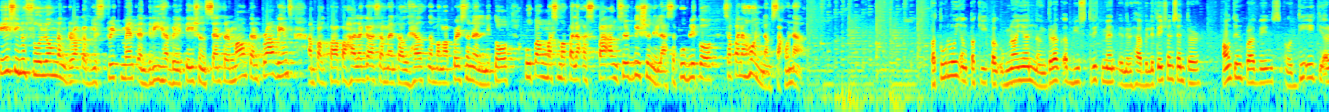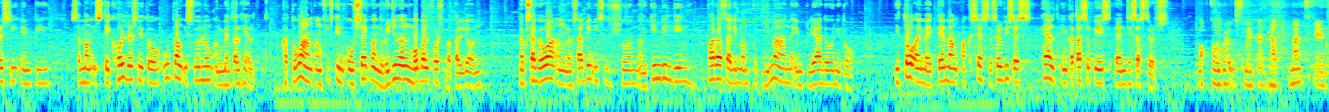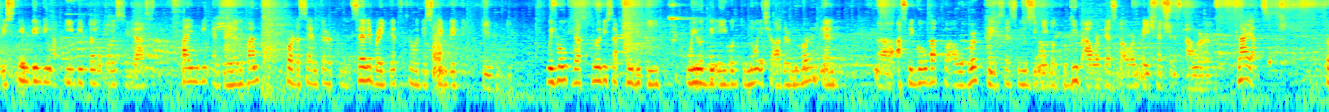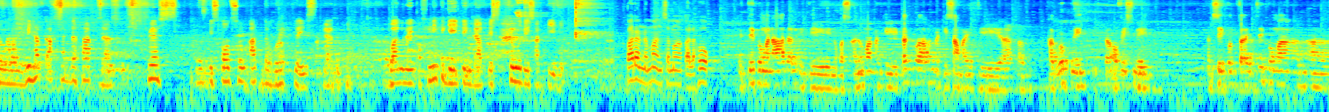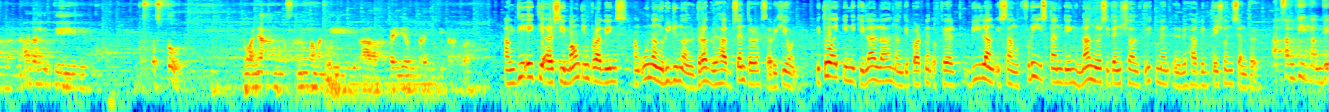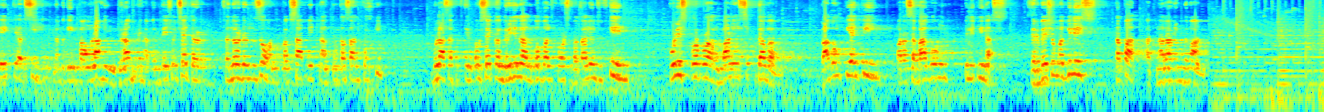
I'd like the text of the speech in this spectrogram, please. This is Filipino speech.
Isinusulong ng Drug Abuse Treatment and Rehabilitation Center Mountain Province ang pagpapahalaga sa mental health ng mga personnel nito upang mas mapalakas pa ang serbisyo nila sa publiko sa panahon ng sakuna. Patuloy ang pakipag-ugnayan ng Drug Abuse Treatment and Rehabilitation Center, Mountain Province o DATRC MP sa mga stakeholders nito upang isulong ang mental health. Katuwang ang 1502nd Regional Mobile Force Battalion, nagsagawa ang nagsabing institusyon ng team building para sa 55 na empleyado nito. Ito ay may temang access to services, health in catastrophes and disasters. October is Mental Health Month and this team building activity is just timely and relevant for the center to celebrate it through this team building activity. We hope that through this activity, we would be able to know each other more and uh, as we go back to our workplaces, we will be able to give our best to our patients and our clients. So we have to accept the fact that stress is also at the workplace and one way of mitigating that is through this activity. Para naman sa mga kalahok, iti ko nga naadal iti nukas ano man makikadwa makisama iti uh, ka-groupmate ka-office mate nagsikot ta iti ko nga uh, naadal iti gusto no nukas ano man maki uh, kayong para iti kadwa Ang DATRC Mountain Province ang unang regional drug rehab center sa rehiyon. Ito ay kinikilala ng Department of Health bilang isang freestanding non-residential treatment and rehabilitation center. at samtin ng DATRC na maging pangunahing drug rehabilitation center sa Northern Luzon pagsapit ng 2040. Mula sa 1502nd Regional Mobile Force Battalion 15, Police Corporal Manuel Sikdawag, bagong PNP para sa bagong Pilipinas. Serbisyong mabilis, tapat at nararamdaman.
